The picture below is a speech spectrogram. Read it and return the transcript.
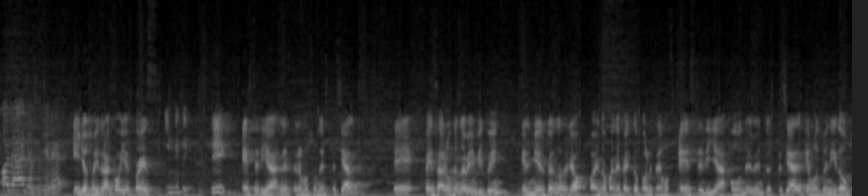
Hola, yo soy Yere. Y yo soy Draco y esto es In Between. Y este día les tenemos un especial. Eh, pensaron que no había in-between, que el miércoles no salió. Bueno, fue en efecto porque tenemos este día un evento especial que hemos venido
